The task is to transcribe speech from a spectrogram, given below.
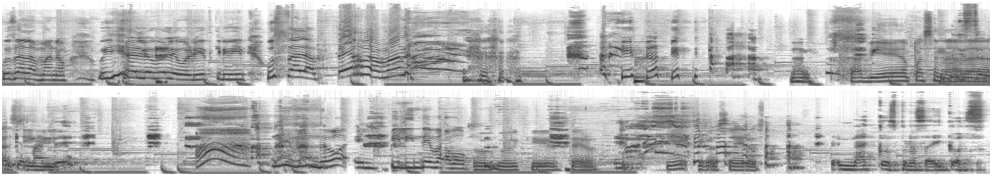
usa la mano. Y ya luego le volví a escribir, usa la perra, mano. Está bien, no pasa nada. lo que mandé? ¡Ah! Me mandó el pilín de babo. Uy, qué grosero. Qué groseros. Nacos prosaicos.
